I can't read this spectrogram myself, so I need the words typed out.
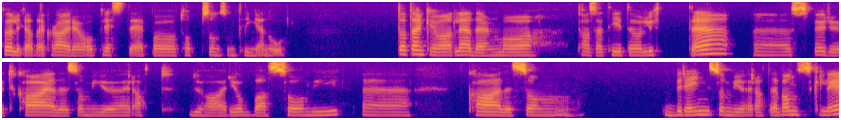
føler ikke at jeg klarer å prestere på topp sånn som ting er nå. Da tenker jeg at lederen må ta seg tid til å lytte, eh, spørre ut hva er det som gjør at du har jobba så mye. Eh, hva er det som brenner, som gjør at det er vanskelig.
